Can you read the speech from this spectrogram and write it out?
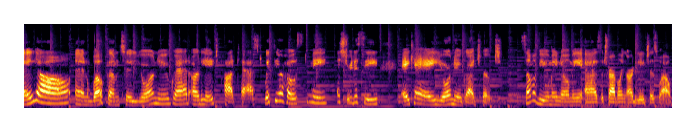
Hey, y'all, and welcome to your new grad RDH podcast with your host, me, Estrita C, aka your new grad coach. Some of you may know me as the traveling RDH as well.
